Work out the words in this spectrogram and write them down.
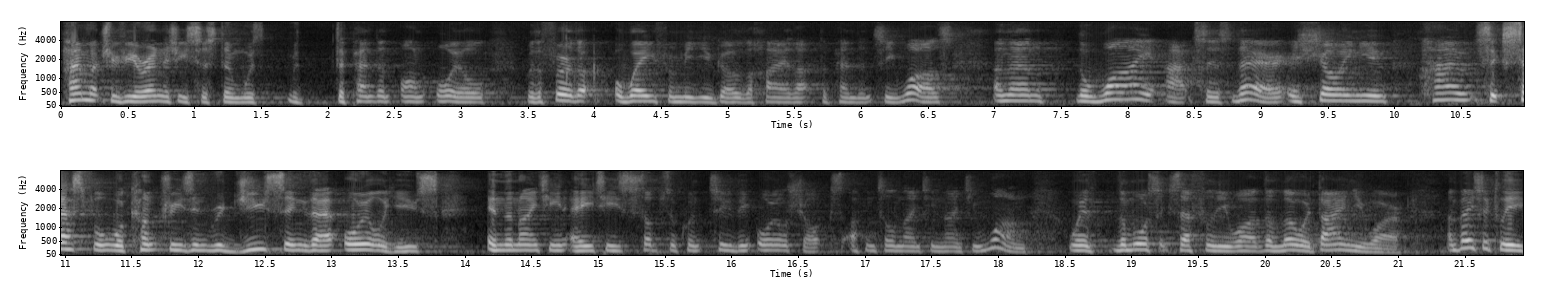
How much of your energy system was, dependent on oil? With the further away from me you go, the higher that dependency was. And then the y axis there is showing you how successful were countries in reducing their oil use in the 1980s, subsequent to the oil shocks up until 1991, with the more successful you are, the lower down you are. And basically,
